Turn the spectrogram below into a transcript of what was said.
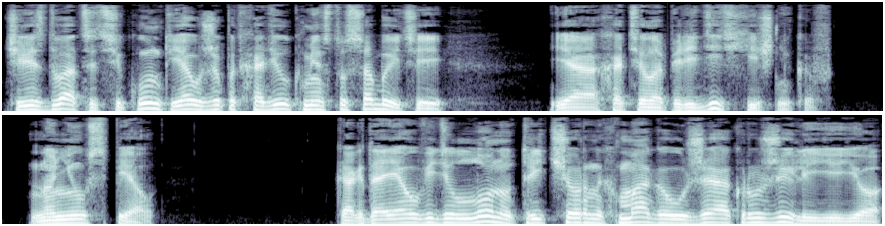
Через двадцать секунд я уже подходил к месту событий. Я хотел опередить хищников, но не успел. Когда я увидел Лону, три черных мага уже окружили ее.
